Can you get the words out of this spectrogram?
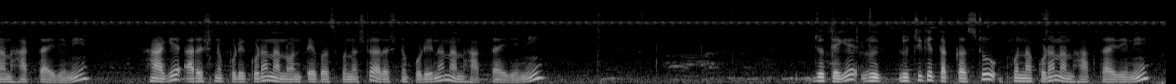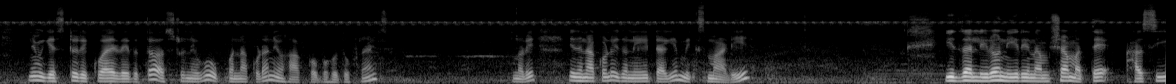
ನಾನು ಹಾಕ್ತಾಯಿದ್ದೀನಿ ಹಾಗೆ ಅರಶಿನ ಪುಡಿ ಕೂಡ ನಾನು ಒಂದು ಟೇಬಲ್ ಸ್ಪೂನಷ್ಟು ಅರಶಿನ ಪುಡಿನ ನಾನು ಹಾಕ್ತಾಯಿದ್ದೀನಿ ಜೊತೆಗೆ ರುಚಿಗೆ ತಕ್ಕಷ್ಟು ಉಪ್ಪನ್ನು ಕೂಡ ನಾನು ಹಾಕ್ತಾಯಿದ್ದೀನಿ ನಿಮಗೆ ಎಷ್ಟು ರಿಕ್ವೈರ್ಡ್ ಇರುತ್ತೋ ಅಷ್ಟು ನೀವು ಉಪ್ಪನ್ನು ಕೂಡ ನೀವು ಹಾಕ್ಕೋಬಹುದು ಫ್ರೆಂಡ್ಸ್ ನೋಡಿ, ಇದನ್ನು ಹಾಕ್ಕೊಂಡು ಇದು ನೀಟಾಗಿ ಮಿಕ್ಸ್ ಮಾಡಿ. ಇದರಲ್ಲಿರೋ ನೀರಿನ ಅಂಶ ಮತ್ತು ಹಸಿ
